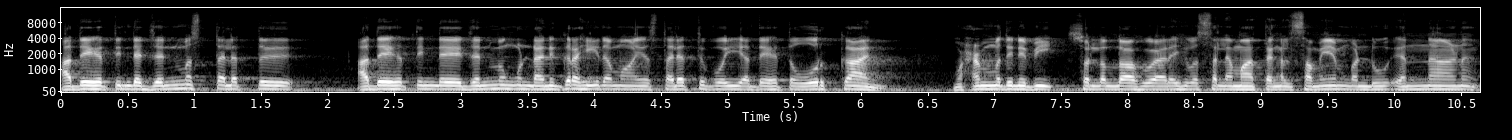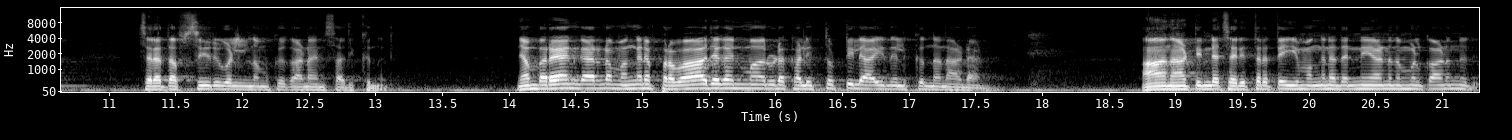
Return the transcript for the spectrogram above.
അദ്ദേഹത്തിന്റെ ജന്മസ്ഥലത്ത് അദ്ദേഹത്തിന്റെ ജന്മം കൊണ്ട് അനുഗ്രഹീതമായ സ്ഥലത്ത് പോയി അദ്ദേഹത്തെ ഓർക്കാൻ മുഹമ്മദ് നബി സൊല്ലാഹു അലഹി വസല്ലമ തങ്ങൾ സമയം കണ്ടു എന്നാണ് ചില തഫ്സീറുകളിൽ നമുക്ക് കാണാൻ സാധിക്കുന്നത്. ഞാൻ പറയാൻ കാരണം അങ്ങനെ പ്രവാചകന്മാരുടെ കളിത്തൊട്ടിലായി നിൽക്കുന്ന നാടാണ്. ആ നാട്ടിന്റെ ചരിത്രത്തെയും അങ്ങനെ തന്നെയാണ് നമ്മൾ കാണുന്നത്.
